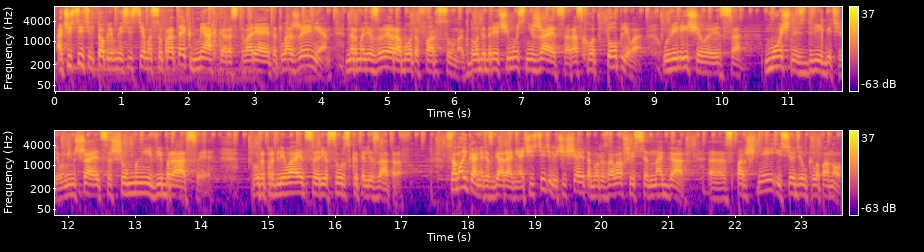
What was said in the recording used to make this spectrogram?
Очиститель топливной системы Супротек мягко растворяет отложения, нормализуя работу форсунок, благодаря чему снижается расход топлива, увеличивается мощность двигателя, уменьшаются шумы и вибрации продлевается ресурс катализаторов. В самой камере сгорания очиститель очищает образовавшийся нагар э, с поршней и седел клапанов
